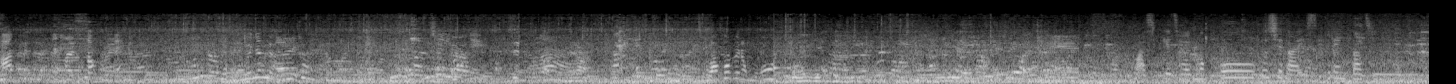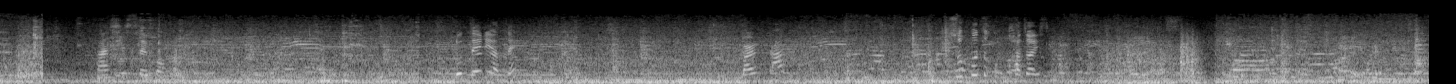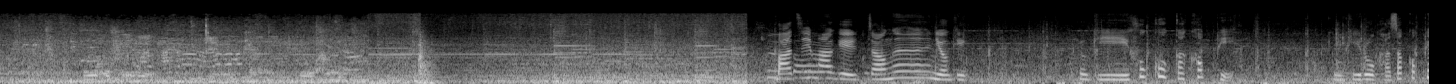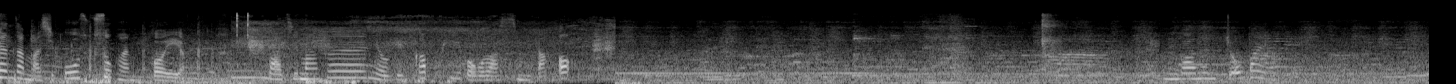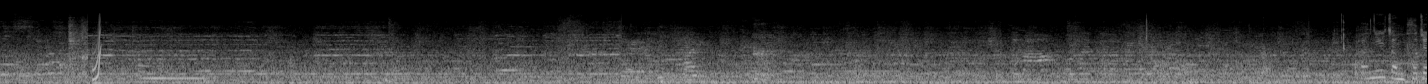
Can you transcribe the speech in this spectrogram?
아, 벌써 그래? 왜냐면 엄청 천천히 아, 와사비랑 먹어. 맛있게 잘 먹고 후식 아이스크림까지. 맛있을 것 같아. 롯데리아인데? 말까? 소프 뚜껑 과자 있으면 마지막 일정은 여기 여기 후쿠오카 커피 여기로 가서 커피 한 잔 마시고 숙소 갈 거예요. 마지막은 여기 커피 먹으러 왔습니다. 어? 공간은 좁아요.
